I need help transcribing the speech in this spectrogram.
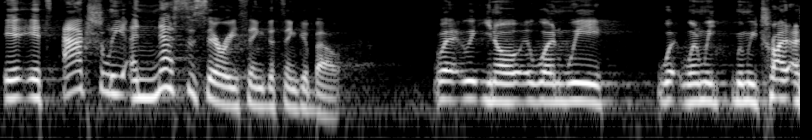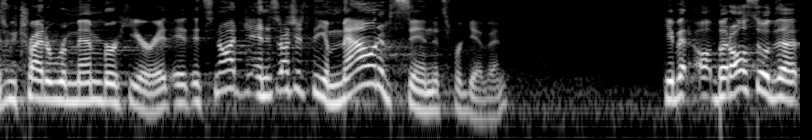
It, it's actually a necessary thing to think about. You know, when we when we when we try as we try to remember here, it, it's not and it's not just the amount of sin that's forgiven, okay, but uh, but also the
